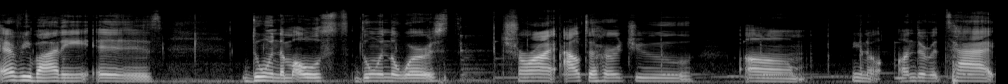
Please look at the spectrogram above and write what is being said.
everybody is doing the most doing the worst trying out to hurt you um you know, under attack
